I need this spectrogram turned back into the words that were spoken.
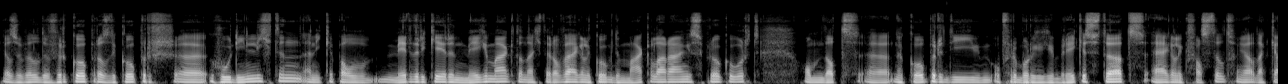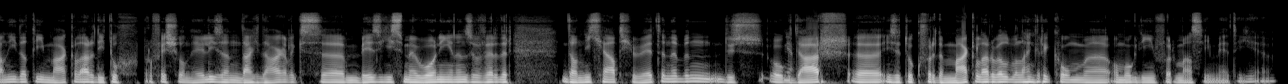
ja, zowel de verkoper als de koper uh, goed inlichten. En ik heb al meerdere keren meegemaakt dat achteraf eigenlijk ook de makelaar aangesproken wordt, omdat uh, een koper die op verborgen gebreken stuit, eigenlijk vaststelt van ja, dat kan niet dat die makelaar, die toch professioneel is en dagdagelijks bezig is met woningen en zo verder, dat niet gaat geweten hebben. Dus ook Ja. Daar eh, is het ook voor de makelaar wel belangrijk om, eh, om ook die informatie mee te geven.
